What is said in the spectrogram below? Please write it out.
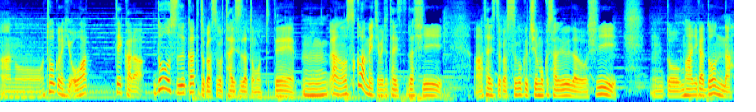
あのトークの日終わってからどうするかってところがすごい大切だと思ってて、うん、あの、スコアめちゃめちゃ大切だし、あ大切とかすごく注目されるだろうし、うんと、周りがどんな、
